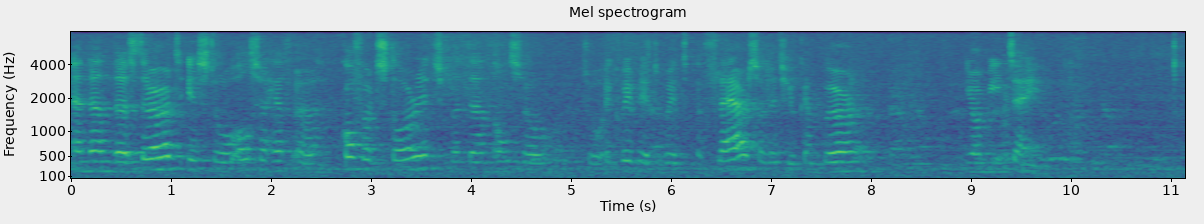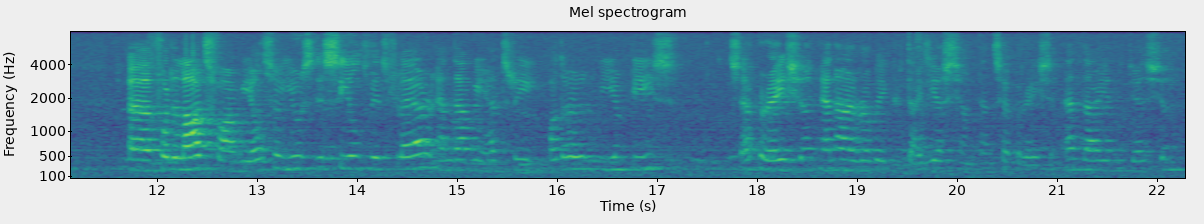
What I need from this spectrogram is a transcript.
And then the third is to also have a covered storage, but then also to equip it with a flare so that you can burn your methane. Uh, for the large farm, we also used this sealed with flare, and then we had three other BMPs, separation, anaerobic digestion, and separation and digestion.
